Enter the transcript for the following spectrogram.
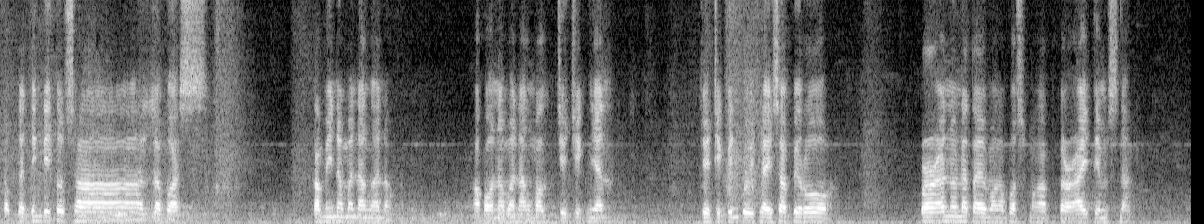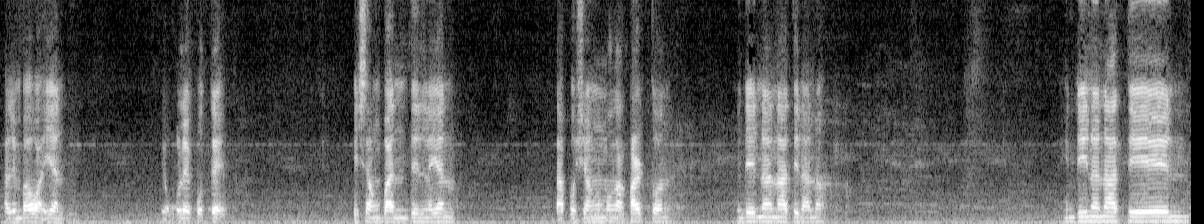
pagdating dito sa labas, kami naman ang ano, ako naman ang mag-check niyan. Checkin ko isa-isa pero per ano na tayo mga boss, mga per items na. Halimbawa, yan. Yung kulay puti. Isang bundle na yan. Tapos yung mga karton, hindi na natin ano, hindi na natin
